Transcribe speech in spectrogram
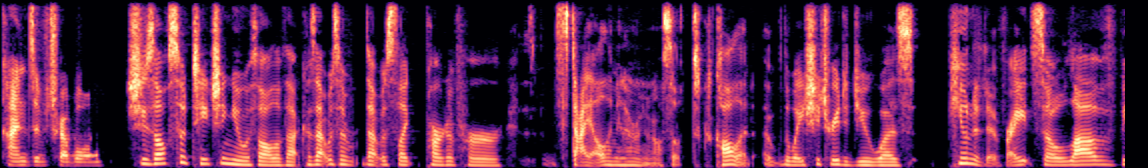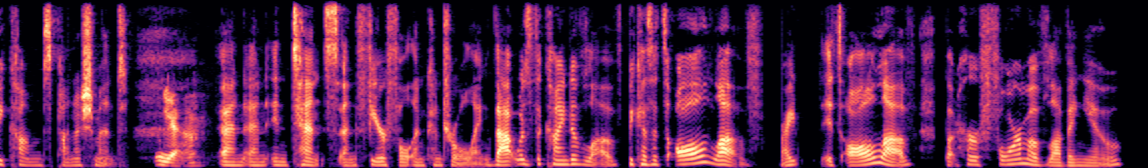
kinds of trouble she's also teaching you with all of that because that was a that was like part of her style. I mean i don't even know what to call it. Uh, the way she treated you was punitive right? So love becomes punishment yeah. and and intense and fearful and controlling. That was the kind of love because it's all love right? It's all love but her form of loving you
